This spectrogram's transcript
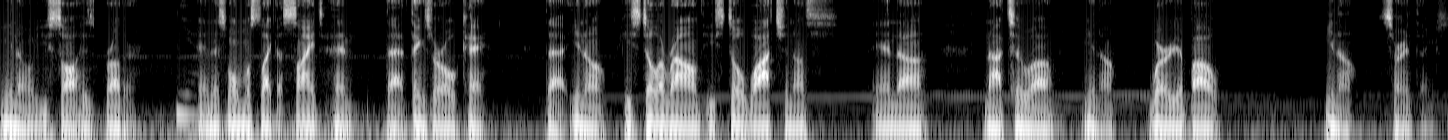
you know, you saw his brother, Yeah. and it's almost like a sign to him that things are okay, that you know he's still around, he's still watching us, and uh, not to uh, you know worry about you know certain things.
